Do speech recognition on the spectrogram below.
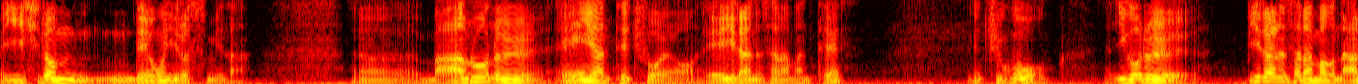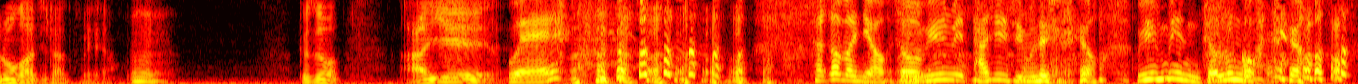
이 실험 내용은 이렇습니다. 어, 만 원을 네. A한테 주어요. A라는 사람한테 주고 이거를 B라는 사람하고 나눠 가지라고 해요. 음. 그래서 아예 왜? 잠깐만요. 저 윈윈, 다시 질문해 주세요. 윈윈 별론 것 같아요.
